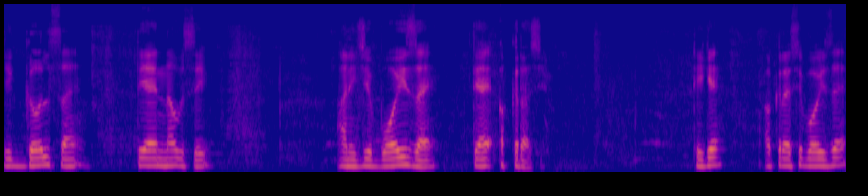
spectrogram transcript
जे गर्ल्स आहे ते आहे नऊशे आणि जे बॉईज आहे ते आहे अकराशे. ठीक आहे? अकराशे बॉईज आहे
